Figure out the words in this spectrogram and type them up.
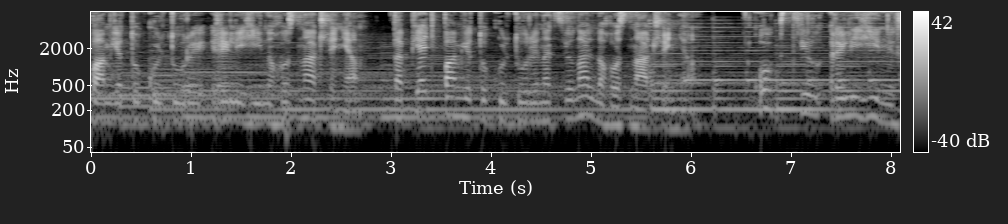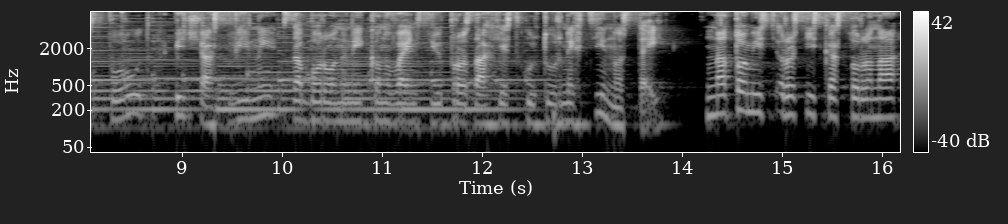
пам'яток культури релігійного значення, та 5 пам'яток культури національного значення. Обстріл релігійних споруд під час війни заборонений Конвенцією про захист культурних цінностей. Натомість російська сторона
